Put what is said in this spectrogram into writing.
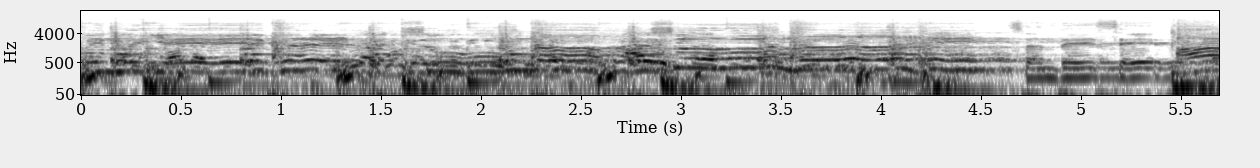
बिन ये घर सुना सुना है। से आ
